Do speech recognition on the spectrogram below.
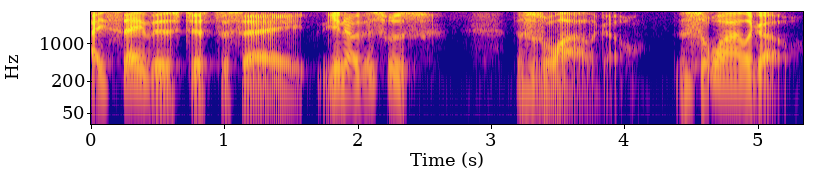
I say this just to say, you know, this was this is a while ago. This is a while ago,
